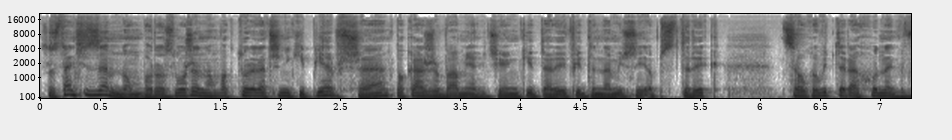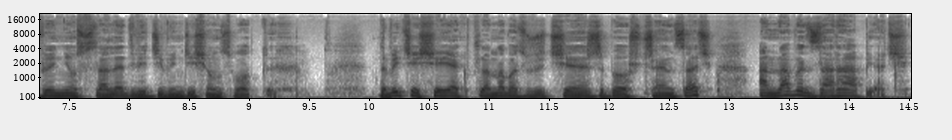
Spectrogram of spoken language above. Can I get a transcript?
Zostańcie ze mną, bo rozłożę na fakturę na czynniki pierwsze. Pokażę Wam, jak dzięki taryfie dynamicznej obstryk całkowity rachunek wyniósł zaledwie 90 zł. Dowiecie się, jak planować życie, żeby oszczędzać, a nawet zarabiać.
